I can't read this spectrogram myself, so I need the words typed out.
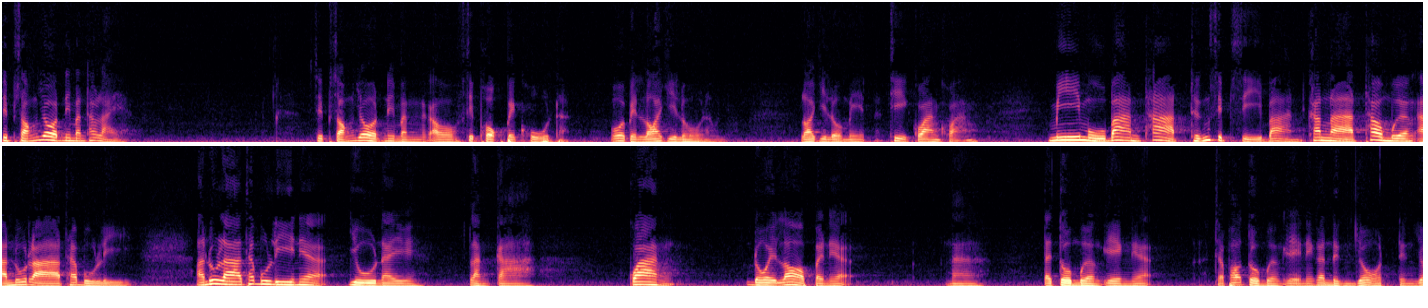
สิบสองโยชน์นี่มันเท่าไหร่สิบสองโยชน์นี่มันเอาสิบหกไปคูณอะโอ้ยเป็นร้อยกิโลนะร้อยกิโลเมตรที่กว้างขวาง มีหมู่บ้านธาตุถึงสิบสี่บ้าน ขนาดเท่าเมืองอนุราธบุรี อนุราธบุรีเนี่ยอยู่ในลังกากว้าง โดยรอบไปเนี่ยนะแต่ตัวเมืองเองเนี่ยเฉพาะตัวเมืองเองนี่ก็หนึ่งโยชน์หนึ่งโย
